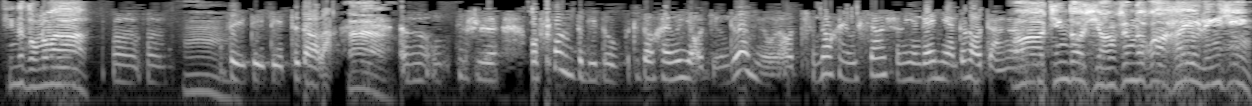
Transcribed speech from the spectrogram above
听得懂了吗？嗯嗯，嗯。对对对，知道了。啊，嗯，就是我房子里都不知道还有妖精这没有了，我听到还有响声，应该念多少章啊？啊，听到响声的话还有灵性，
